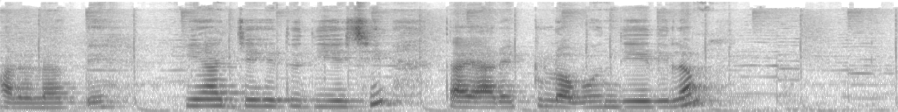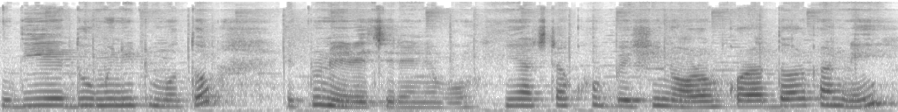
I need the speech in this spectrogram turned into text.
ভালো লাগবে। পেঁয়াজ যেহেতু দিয়েছি, তাই আর একটু লবণ দিয়ে দিলাম। দিয়ে দু মিনিট মতো একটু নেড়ে চেড়ে নেব। পেঁয়াজটা খুব বেশি নরম করার দরকার নেই।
